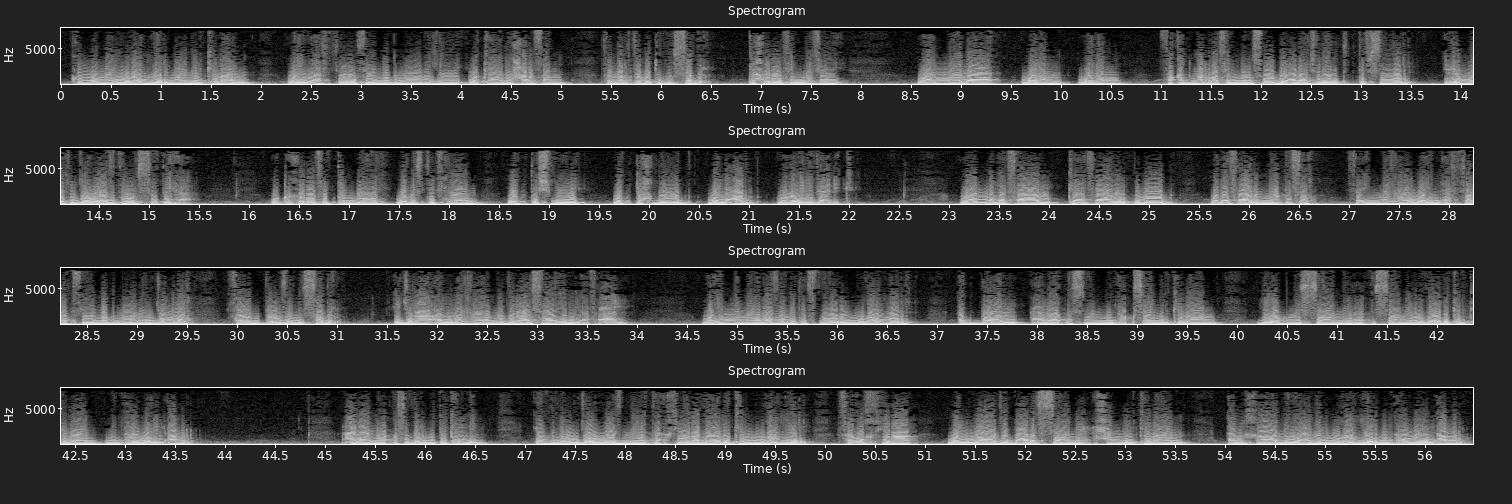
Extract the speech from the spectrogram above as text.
كل ما يغير معنى الكلام ويؤثر في مضمونه وكان حرفا فمرتبته الصدر كحروف النفي. وأما لا ولن ولن فقد مر في المنصوب على شريطة التفسير علة جواز توسطها. وكحروف التنبيه والاستفهام والتشبيه والتحضيض والعرض وغير ذلك. وأما الأفعال كأفعال القلوب والأفعال الناقصة فإنها وإن أثرت في مضمون الجملة فلم تلزم الصدر إجراء لها مجرى سائر الأفعال. وإنما لزم تصدير المغير الدال على قسم من أقسام الكلام ليبني السامع, السامع ذلك الكلام من أول الأمر. على ما قصد المتكلم إذ لو جوزنا تأخير ذلك المغير فأخر والواجب على السامع حمل الكلام الخالي عن المغير من أول الأمر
